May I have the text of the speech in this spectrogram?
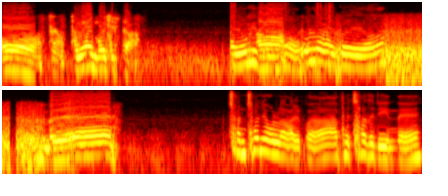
어, 정- 정말 멋있다. 아, 여기서 아. 올라갈 거예요. 네. 천천히 올라갈 거야. 앞에 차들이 있네.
